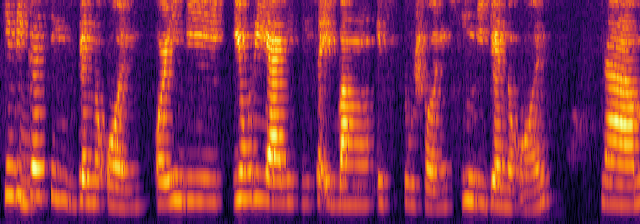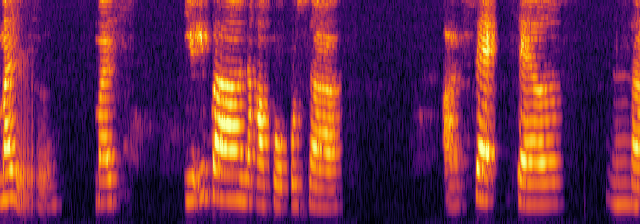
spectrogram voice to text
hindi kasi ganoon or hindi yung reality sa ibang institutions hindi ganoon na mas True. mas yung iba nakafocus sa ah, se- self sa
